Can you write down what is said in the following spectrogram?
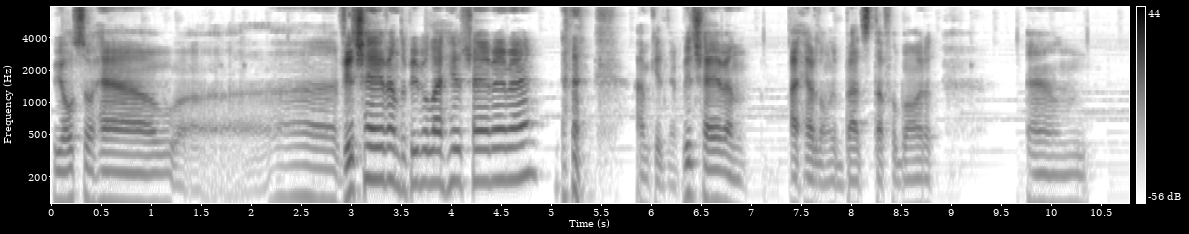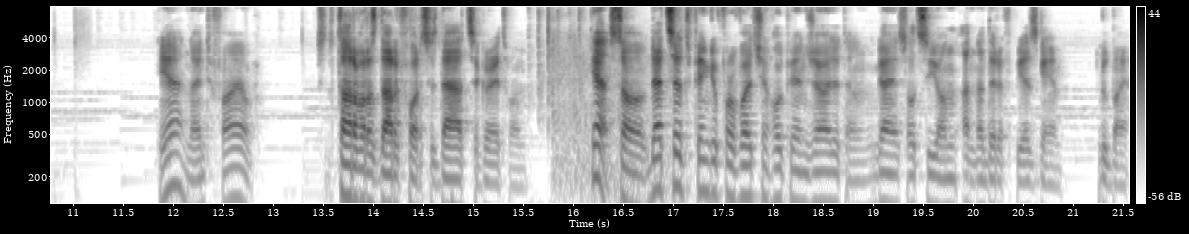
We also have... Uh, Witchaven. Do people like Witchaven, man? I'm kidding. Witchaven. I heard only bad stuff about it. And... Yeah, 95. Star Wars Dark Forces, that's a great one. Yeah, so that's it. Thank you for watching. Hope you enjoyed it. And guys, I'll see you on another FPS game. Goodbye.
